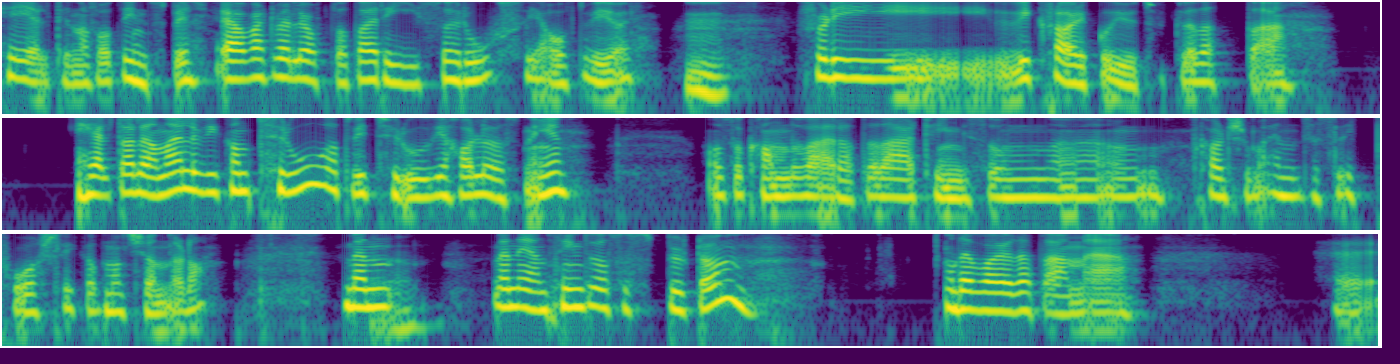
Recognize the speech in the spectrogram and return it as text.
hele tiden har fått innspill. Jeg har vært veldig opptatt av ris og ros i alt vi gjør. Mm. Fordi vi klarer ikke å utvikle dette helt alene. Eller vi kan tro at vi tror vi har løsningen. Og så kan det være at det er ting som uh, kanskje må endres litt på, slik at man skjønner da. Men én ja. ting du også spurte om, og det var jo dette med uh,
